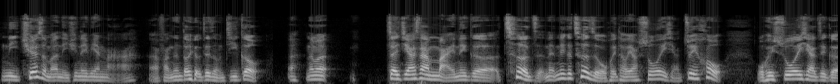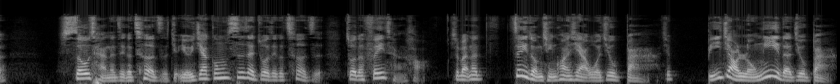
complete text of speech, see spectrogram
你缺什么，你去那边拿啊，反正都有这种机构啊。那么再加上买那个册子，那那个册子我回头要说一下，最后我会说一下这个。收藏的这个册子，就有一家公司在做这个册子，做得非常好，是吧？那这种情况下，我就把就比较容易的就把，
